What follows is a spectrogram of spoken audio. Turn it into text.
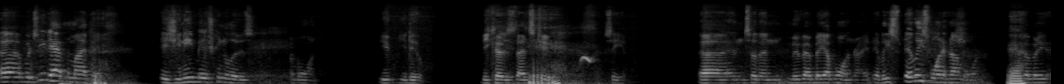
Uh, what you need to happen, in my opinion, is you need Michigan to lose, number one. You, you do. Because that's two. See you. Uh, and so then move everybody up one, right? At least, at least one, if not more. Yeah. Everybody.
